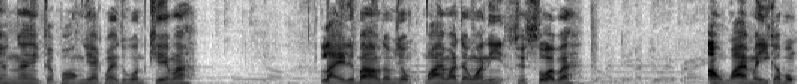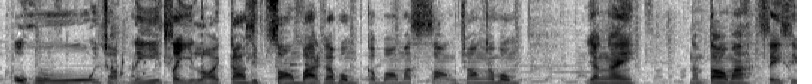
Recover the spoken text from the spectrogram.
ยังไงกระปองแยกไปทุกคนเคมา ไหลหรือเปล่าท่านผู้ชมวายมาจังหวะนี้สวยๆไปอ้าววายมาอีกครับผมโอ้โหช็อตนี้ 492 บาทครับผมกระบองมา 2 ช่องครับผม ยังไงน้ำเต้ามา 40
